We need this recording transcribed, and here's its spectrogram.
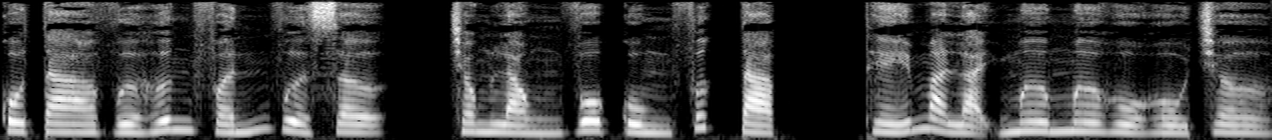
cô ta vừa hưng phấn vừa sợ, trong lòng vô cùng phức tạp, thế mà lại mơ mơ hồ hồ chờ.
